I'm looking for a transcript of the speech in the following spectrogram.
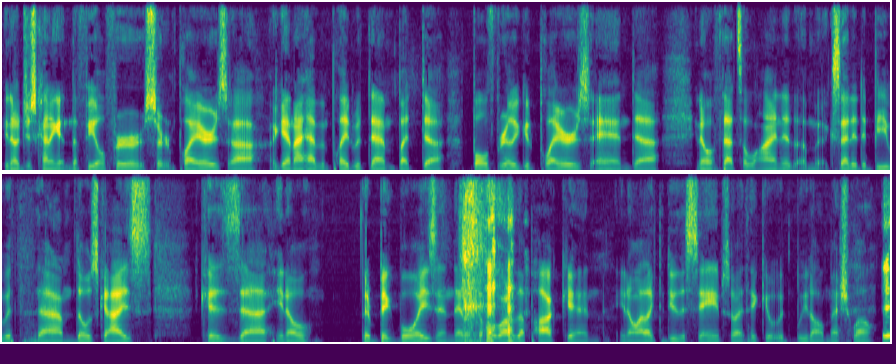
you know just kind of getting the feel for certain players. Uh, again, I haven't played with them, but uh, both really good players, and uh, you know if that's a line, I'm excited to be with um, those guys because uh, you know they're big boys and they like to hold on to the puck, and you know I like to do the same. So I think it would we'd all mesh well. Uh,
